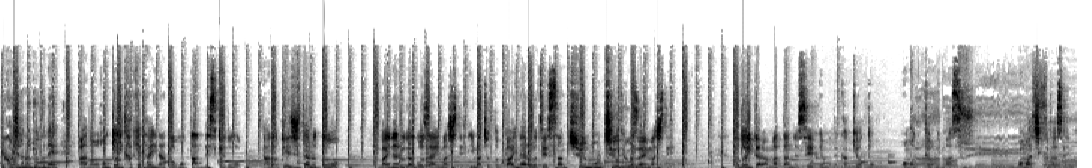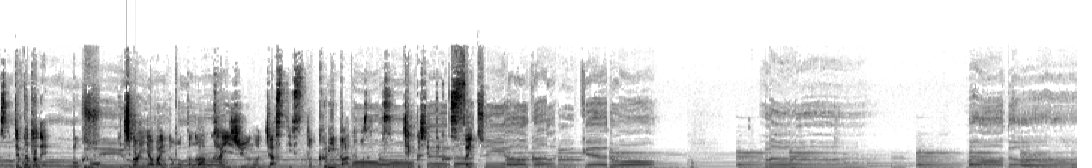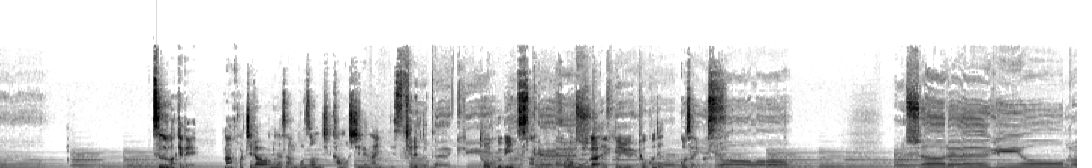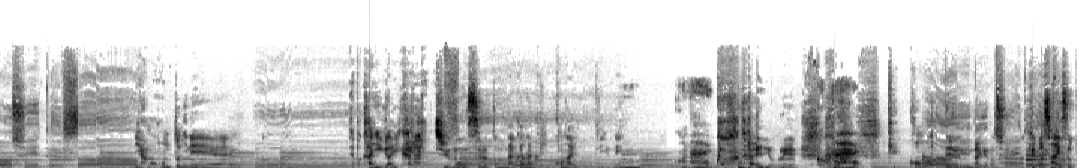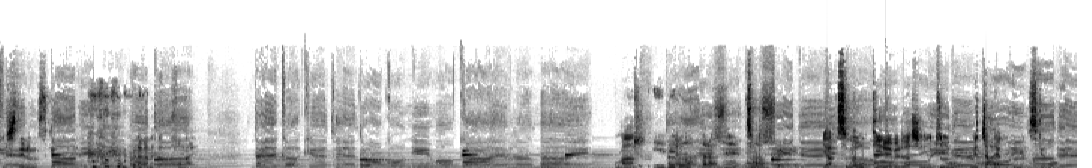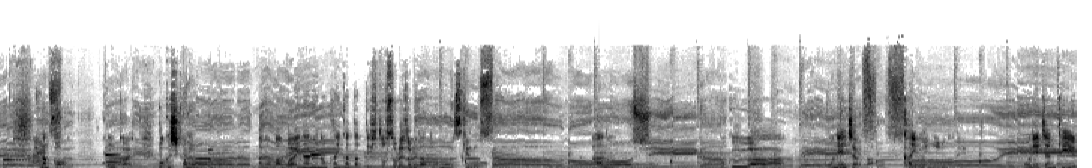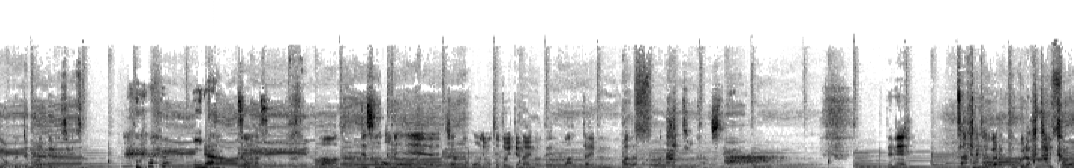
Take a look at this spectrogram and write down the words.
で、こちらの曲ね、あの、本当にかけたいなと思ったんですけど、あの、デジタルとバイナルがございまして、今ちょっとバイナルを絶賛注文中でございまして、届いたらまた NSFM でかけようと思っておりますんで、お待ちくださいませ。ということで、僕の一番やばいと思ったのは怪獣の Justice と Creeper でございます。チェックしてみてください。つうわけで、まあこちらは皆さんご存知かもしれないんですけれども、豆腐ビーツさんの衣替えという曲でございます。いやもう本当にね、うんやっぱ海外から注文するとなかなか来ないっていうね。うん来ない来ないよね。来ない 結構待ってるんだけどな。結構催促してるんですけどね。ななかなか来ない。出かけてどこにも帰らないまあ、レーベルだったらねまそういや、すごい大きいレベルだし、いつもめっちゃ早く来るんですけど、なんか、今回、僕しかも、あの、まあ、バイナルの買い方って人それぞれだと思うんですけど、あの僕は、お姉ちゃんが海外にいるので、お姉ちゃん経由で送ってもらってるんですよ、いつも。いいなそうなんですよ。まあ、で、そのお姉ちゃんの方にも届いてないので、まあ、だいぶまだなのかなっていう感じで。でね、残念ながら僕ら二人とも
